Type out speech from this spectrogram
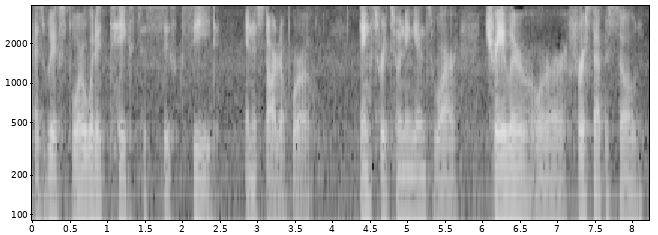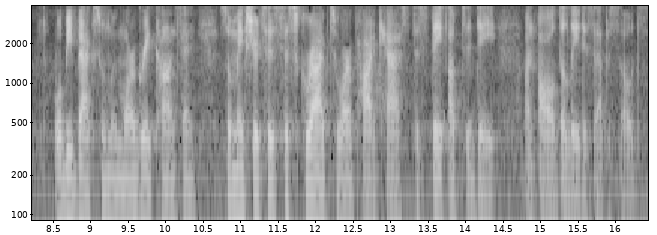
as we explore what it takes to succeed in the startup world. Thanks for tuning in to our trailer or our first episode. We'll be back soon with more great content, so make sure to subscribe to our podcast to stay up to date on all the latest episodes.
